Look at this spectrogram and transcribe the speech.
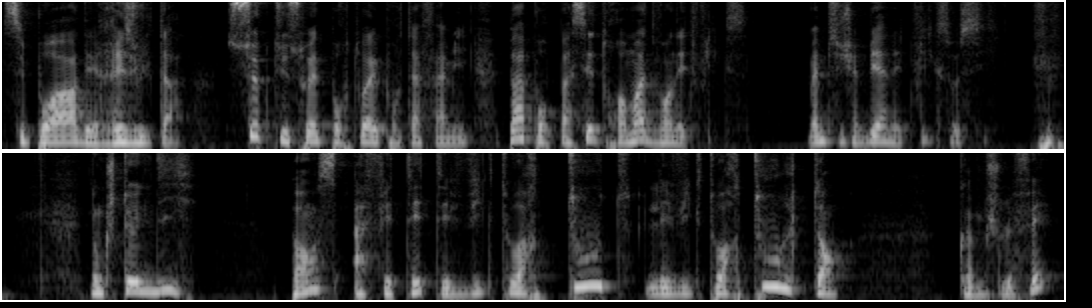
c'est pour avoir des résultats, ce que tu souhaites pour toi et pour ta famille, pas pour passer trois mois devant Netflix. Même si j'aime bien Netflix aussi. Donc je te le dis, pense à fêter tes victoires, toutes les victoires, tout le temps. Comme je le fais,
